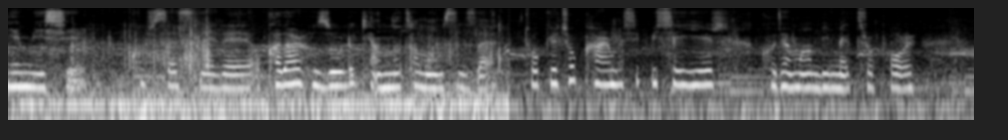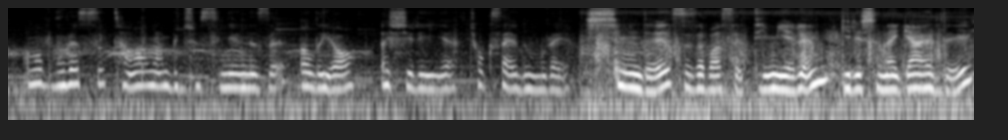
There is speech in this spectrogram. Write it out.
Yemyeşil. Kuş sesleri. O kadar huzurlu ki anlatamam size. Tokyo çok karmaşık bir şehir. Kocaman bir metropol. Ama burası tamamen bütün sinirinizi alıyor. Aşırı iyi. Çok sevdim burayı. Şimdi size bahsettiğim yerin girişine geldik.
